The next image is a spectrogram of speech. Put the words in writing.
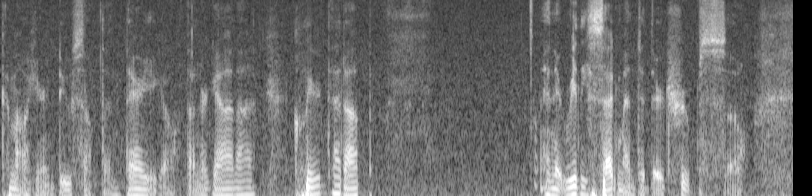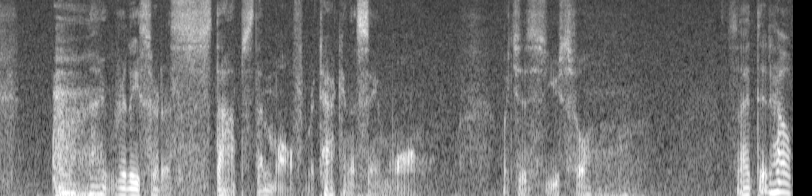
come out here and do something. There you go. Thunder God uh, cleared that up, and it really segmented their troops, so it really sort of stops them all from attacking the same wall, which is useful. So that did help,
